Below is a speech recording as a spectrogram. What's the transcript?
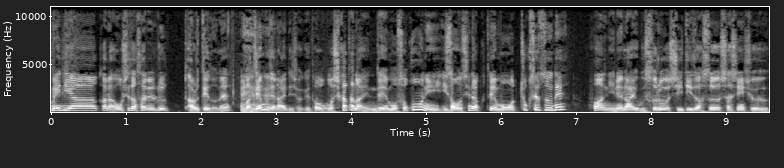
メディアから押し出されるある程度ね、まあ、ええ全部じゃないでしょうけど、もう仕方ないんでもうそこに依存しなくてもう直接ねファンにねライブする CD 出す写真集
